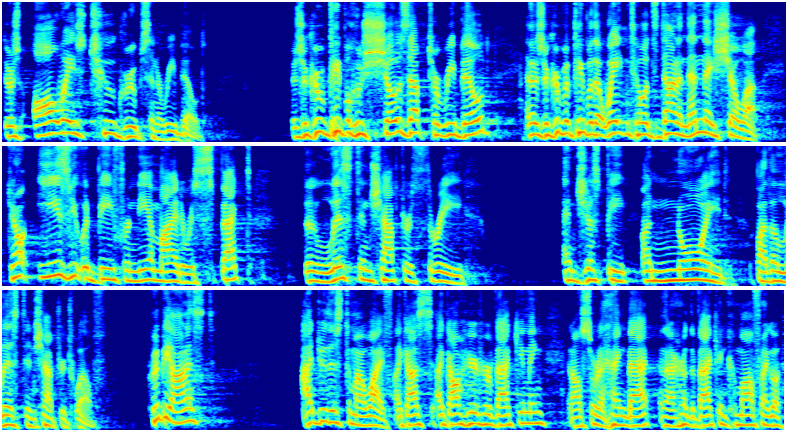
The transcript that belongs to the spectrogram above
there's always two groups in a rebuild. There's a group of people who shows up to rebuild, and there's a group of people that wait until it's done and then they show up. Do you know how easy it would be for Nehemiah to respect the list in chapter three and just be annoyed by the list in chapter 12. Could we be honest? I do this to my wife. Like, I'll, like I'll hear her vacuuming and I'll sort of hang back and I heard the vacuum come off and I go,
